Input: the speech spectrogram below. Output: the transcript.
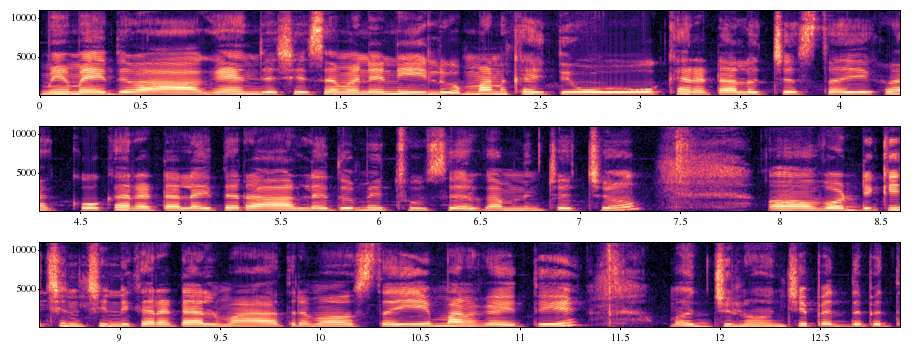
మేమైతే బాగా ఎంజాయ్ చేసామని నీళ్ళు మనకైతే ఓ కెరటాలు వచ్చేస్తాయి. ఇక్కడ ఎక్కువ కెరటాలు అయితే రాలేదు. మీరు చూసారు గమనించవచ్చు ఒడ్డుకి చిన్న చిన్న కెరటాలు మాత్రమే వస్తాయి. మనకైతే మధ్యలోంచి పెద్ద పెద్ద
